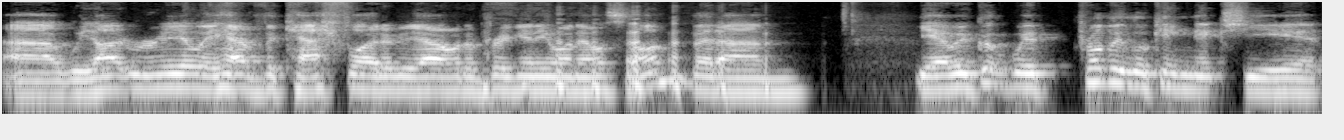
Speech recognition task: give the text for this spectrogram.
uh, we don't really have the cash flow to be able to bring anyone else on. But um, yeah, we've got we're probably looking next year.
